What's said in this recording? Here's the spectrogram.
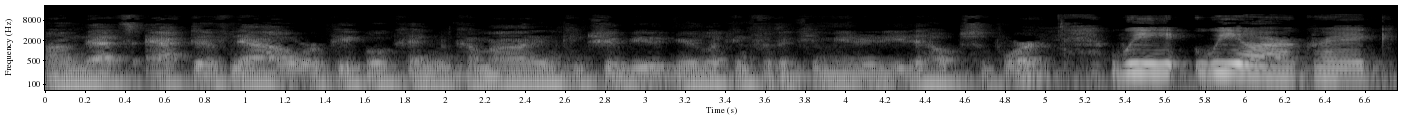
um, that's active now, where people can come on and contribute. And you're looking for the community to help support. We we are, Greg.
